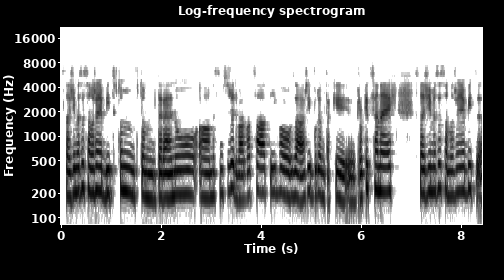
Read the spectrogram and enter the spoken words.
Snažíme se samozřejmě být v tom, v tom terénu. Myslím si, že 22. září budeme taky v Rokycanech. Snažíme se samozřejmě být eh,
